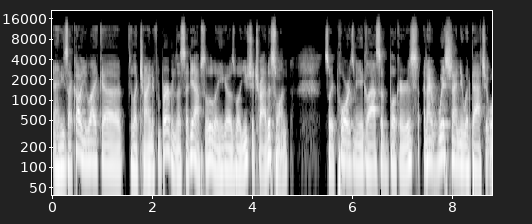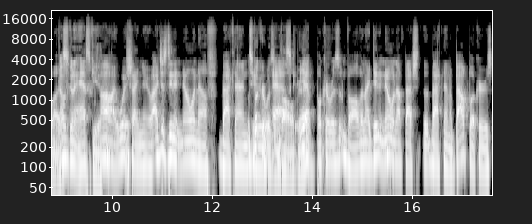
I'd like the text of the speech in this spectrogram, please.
And he's like, "Oh, you like uh, you like trying different bourbons?" I said, "Yeah, absolutely." He goes, "Well, you should try this one." So he pours me a glass of Booker's, and I wish I knew what batch it was. I was going to ask you. Oh, I wish I knew. I just didn't know enough back then to Booker was ask. involved, right? Yeah, Booker was involved, and I didn't know enough batch back then about Booker's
